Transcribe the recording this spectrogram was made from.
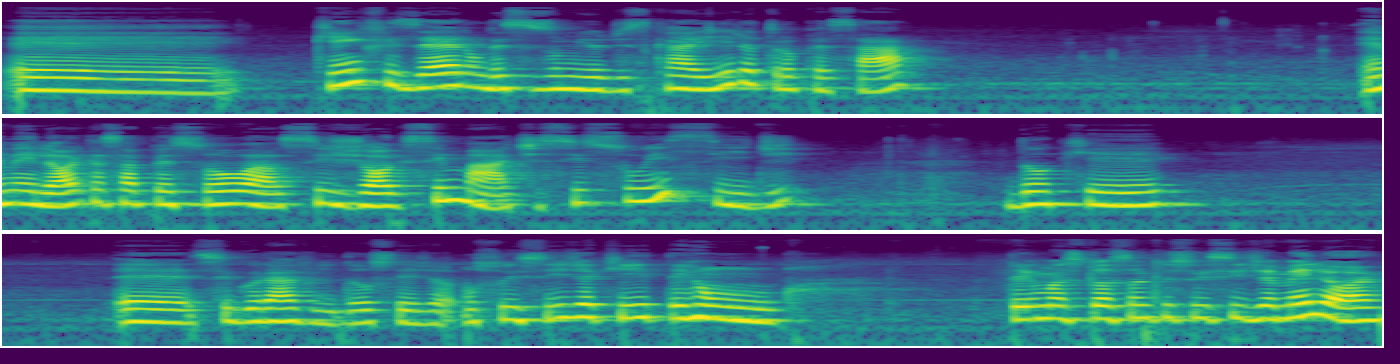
É... Quem fizeram desses humildes cair a tropeçar, é melhor que essa pessoa se jogue, se mate, se suicide, do que é, segurar a vida. Ou seja, o suicídio aqui tem um tem uma situação que o suicídio é melhor.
